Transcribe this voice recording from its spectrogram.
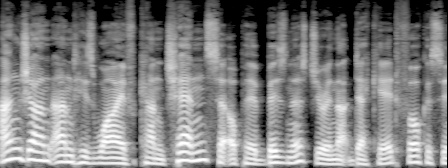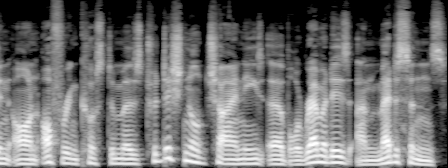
Anxiang and his wife Kan Chen set up a business during that decade focusing on offering customers traditional Chinese herbal remedies and medicines.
